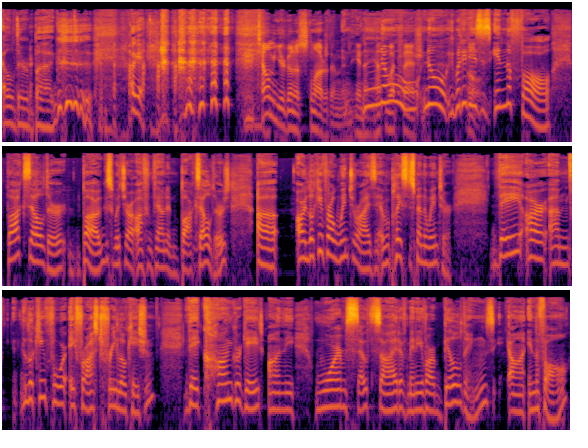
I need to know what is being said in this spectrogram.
elder bug. okay, Tell me you're going to slaughter them in, in a, no, what fashion? no. What it is Oh. is in the fall, box elder bugs, which are often found in box elders, uh, are looking for a winterizing, a place to spend the winter. They are um, looking for a frost-free location. They congregate on the warm south side of many of our buildings uh, in the fall,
